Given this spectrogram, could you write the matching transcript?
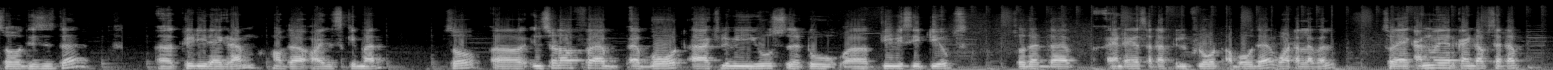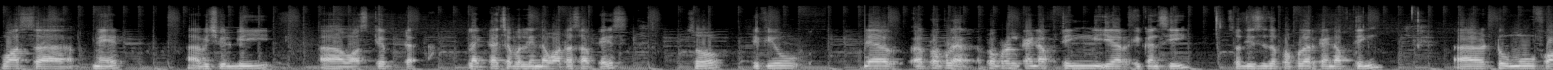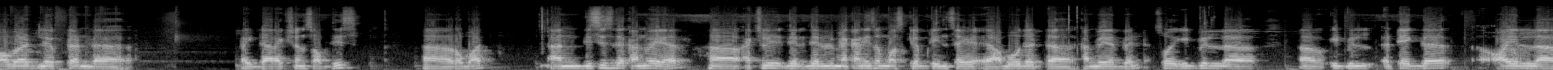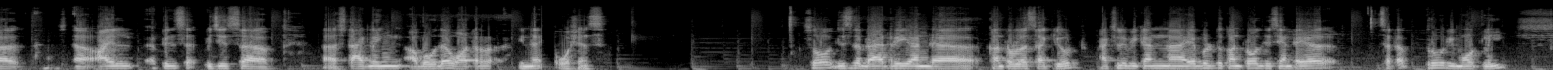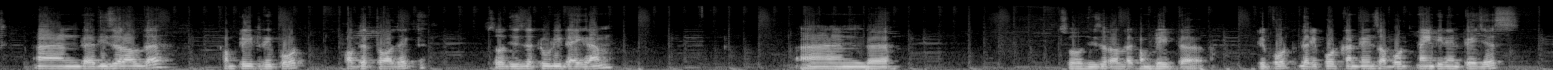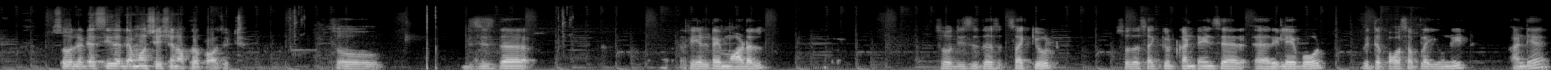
so this is the uh, 3d diagram of the oil skimmer. So uh, instead of a, a boat actually we use uh, two pvc tubes so that the entire setup will float above the water level. So a conveyor kind of setup was uh, made uh, which will be uh, was kept like touchable in the water surface. So if you have a propeller a propeller kind of thing here you can see. So this is the propeller kind of thing uh, to move forward left and uh, right directions of this uh, robot. And this is the conveyor. Uh, actually there, there will be mechanism was kept inside uh, above that uh, conveyor belt. So it will it will take the oil oil pills which is staggering above the water in the oceans so this is the battery and uh, controller circuit. Actually we can uh, able to control this entire setup through remotely. And uh, these are all the complete report of the project. So this is the 2d diagram. And uh, so these are all the complete uh, report. The report contains about 99 pages. So let us see the demonstration of the project. So this is the real-time model. So this is the circuit. So the circuit contains a, a relay board with the power supply unit and a,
